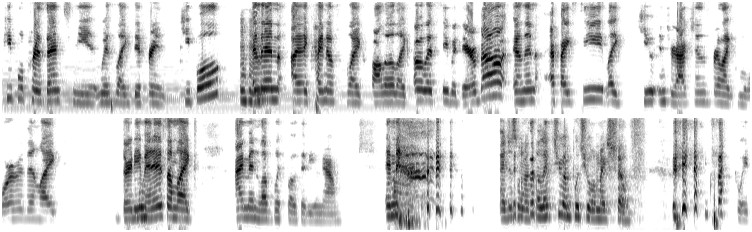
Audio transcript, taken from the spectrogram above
people present me with like different people. Mm-hmm. And then I kind of like follow, like, oh, let's see what they're about. And then if I see like cute interactions for like more than like 30 mm-hmm. minutes, I'm like, I'm in love with both of you now. And um, I just want to collect you and put you on my shelf. exactly.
